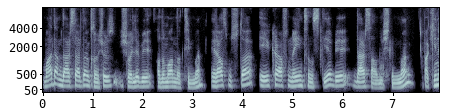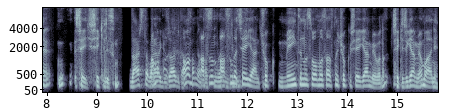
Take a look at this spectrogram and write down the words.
Madem derslerden konuşuyoruz şöyle bir anımı anlatayım ben. Erasmus'ta Aircraft Maintenance diye bir ders almıştım ben. Bak yine şey şekil isim. Ders de bayağı ama, güzel bir ders ama, ama aslında aslında, aslında şey yani çok maintenance olması aslında çok şey gelmiyor bana. Çekici gelmiyor ama hani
